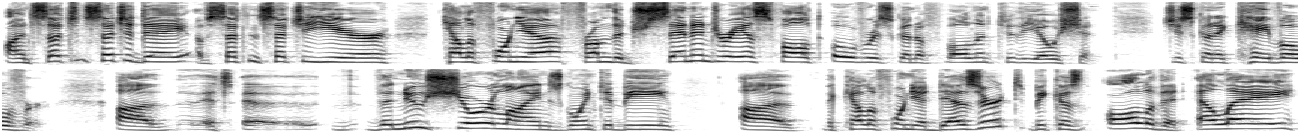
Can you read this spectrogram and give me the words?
on such and such a day of such and such a year, California from the San Andreas Fault over is going to fall into the ocean, just going to cave over. Uh, it's uh, the new shoreline is going to be uh, the California desert because all of it, L.A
